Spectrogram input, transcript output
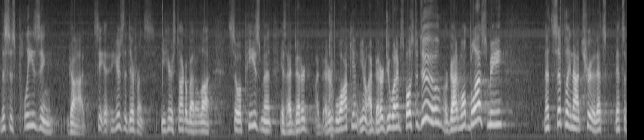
This is pleasing God. See, uh, here's the difference. You hear us talk about it a lot. So appeasement is I better, I better walk in, you know, I better do what I'm supposed to do or God won't bless me. That's simply not true. That's, that's a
